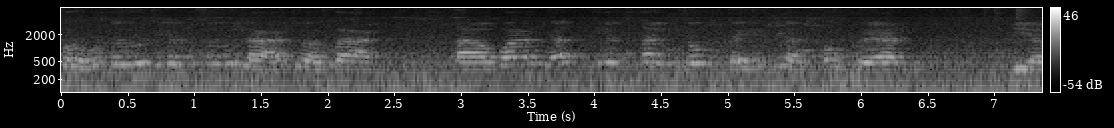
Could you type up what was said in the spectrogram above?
phụ tứ thiên sứ là trường bạc, tào quan nhất thiết thanh trung về tiền phục quyền, địa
